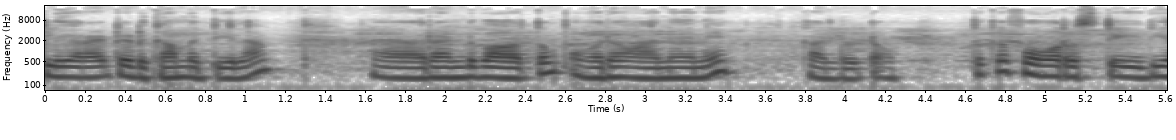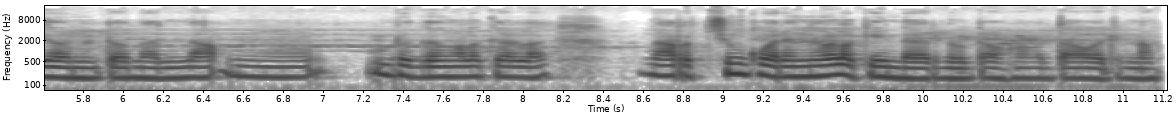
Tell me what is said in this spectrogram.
ക്ലിയറായിട്ട് എടുക്കാൻ പറ്റിയില്ല. രണ്ട് ഭാഗത്തും ഓരോ ആനേനെ കണ്ടു കേട്ടോ ഇതൊക്കെ ഫോറസ്റ്റ് ഏരിയ ആണ് കേട്ടോ നല്ല മൃഗങ്ങളൊക്കെ ഉള്ള നിറച്ചും കുരങ്ങുകളൊക്കെ ഉണ്ടായിരുന്നു കേട്ടോ അതാ ഒരെണ്ണം.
